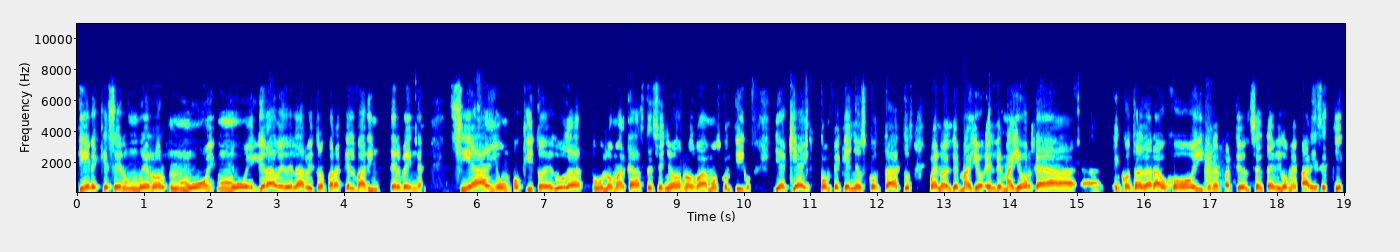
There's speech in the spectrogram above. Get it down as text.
tiene que ser un error muy, muy grave del árbitro para que el VAR intervenga. Si hay un poquito de duda, tú lo marcaste, señor, nos vamos contigo. Y aquí hay con pequeños contactos. Bueno, el de, Mayor, el de Mallorca en contra de Araujo hoy en el partido del Celta de Vigo, me parece que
